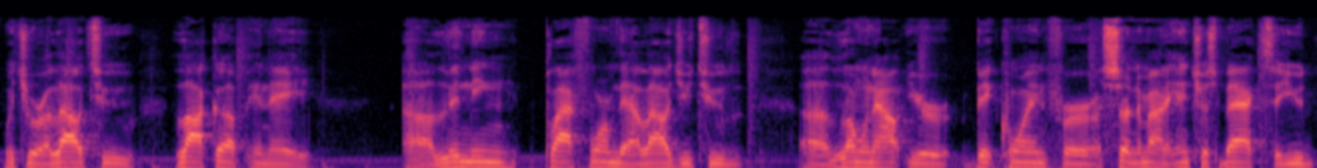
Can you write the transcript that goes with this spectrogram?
which you were allowed to lock up in a uh, lending platform that allowed you to uh, loan out your Bitcoin for a certain amount of interest back. So you'd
